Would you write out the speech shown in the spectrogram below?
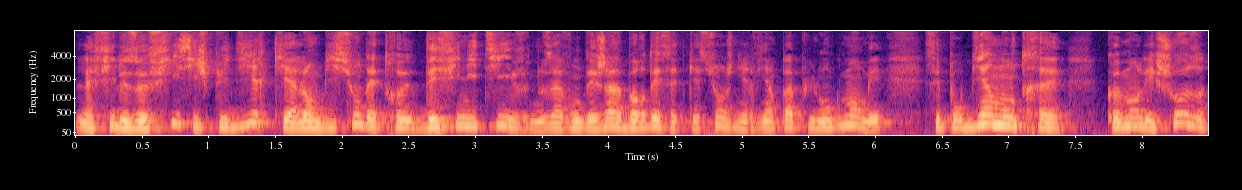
la philosophie, si je puis dire, qui a l'ambition d'être définitive. Nous avons déjà abordé cette question, je n'y reviens pas plus longuement, mais c'est pour bien montrer comment les choses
